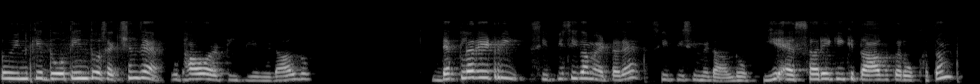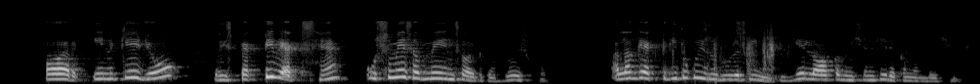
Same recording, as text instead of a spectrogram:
तो इनके दो तीन तो सेक्शन है, उठाओ और टीपीए में डाल दो। डेक्लरेटरी सीपीसी का मैटर है सीपीसी में डाल दो। ये एसआरए की किताब करो खत्म, और इनके जो रिस्पेक्टिव एक्ट्स हैं उसमें सब में इंसर्ट कर दो इसको। अलग एक्ट की तो कोई ज़रूरत ही नहीं थी। ये लॉ कमीशन की रिकमेंडेशन थी।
